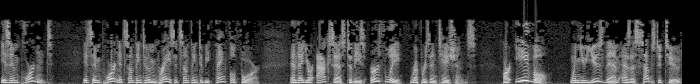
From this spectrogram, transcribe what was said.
is important. It's important. It's something to embrace. It's something to be thankful for. And that your access to these earthly representations are evil when you use them as a substitute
